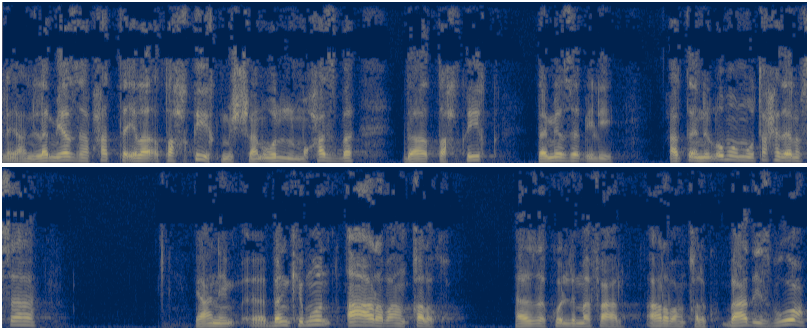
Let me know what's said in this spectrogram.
يعني لم يذهب حتى إلى تحقيق مش هنقول محاسبة ده تحقيق لم يذهب إليه. حتى إن الأمم المتحدة نفسها يعني آه، بان كيمون أعرب عن قلقه. هذا كل ما فعله أعرب عن قلقه. بعد أسبوع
